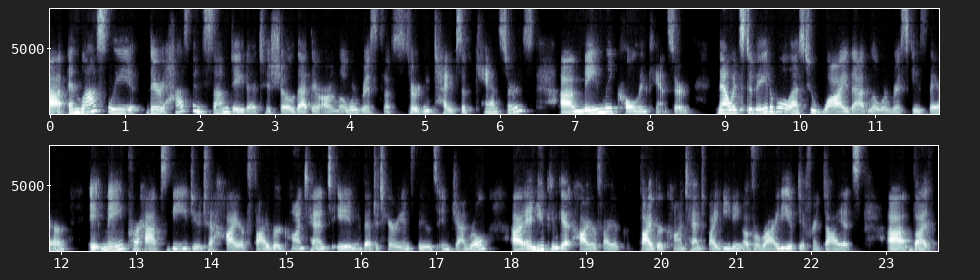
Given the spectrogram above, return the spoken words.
Uh, and lastly, there has been some data to show that there are lower risks of certain types of cancers, uh, mainly colon cancer. Now, it's debatable as to why that lower risk is there. It may perhaps be due to higher fiber content in vegetarian foods in general. Uh, and you can get higher fiber, content by eating a variety of different diets. Uh, but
